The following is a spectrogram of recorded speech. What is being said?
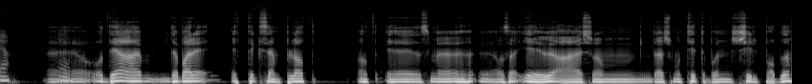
Ja. Eh, og det er, det er bare ett eksempel at, at eh, som er, altså EU er som, det er som å titte på en skilpadde.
